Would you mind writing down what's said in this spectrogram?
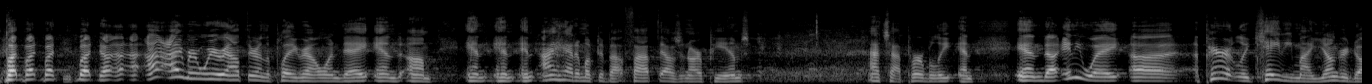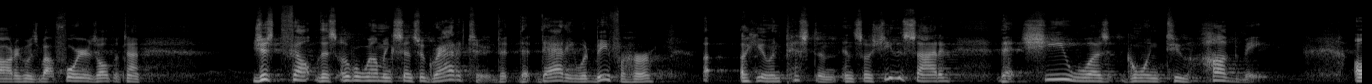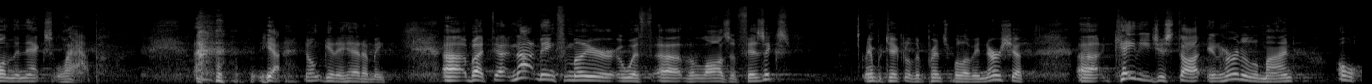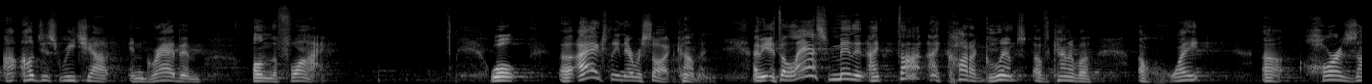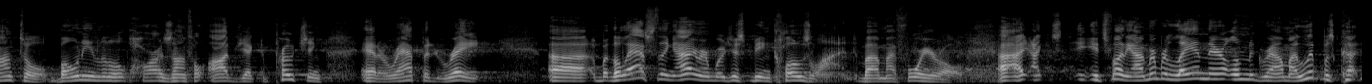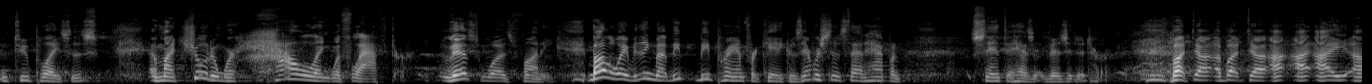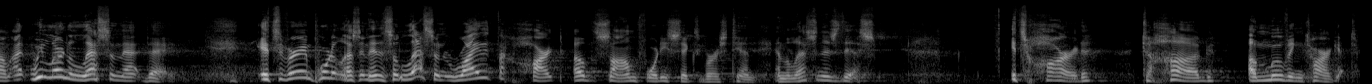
But but but but uh, I, I, remember we were out there on the playground one day and um, and, and, and I had them up to about 5,000 RPMs. That's hyperbole. And, and uh, anyway, uh, apparently, Katie, my younger daughter, who was about four years old at the time, just felt this overwhelming sense of gratitude that, that daddy would be for her a, a human piston. And so she decided that she was going to hug me on the next lap. yeah, don't get ahead of me. Uh, but uh, not being familiar with uh, the laws of physics, in particular the principle of inertia, uh, Katie just thought in her little mind, oh, I'll just reach out and grab him on the fly. Well, uh, I actually never saw it coming. I mean, at the last minute, I thought I caught a glimpse of kind of a, a white uh, horizontal, bony little horizontal object approaching at a rapid rate. Uh, but the last thing I remember was just being clotheslined by my four year old. it's funny, I remember laying there on the ground, my lip was cut in two places, and my children were howling with laughter. this was funny. By the way, if you think about it, be, be praying for Katie, because ever since that happened, Santa hasn't visited her. But, uh, but uh, I, I, um, I, we learned a lesson that day. It's a very important lesson, and it's a lesson right at the heart of Psalm 46, verse 10. And the lesson is this it's hard to hug a moving target.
